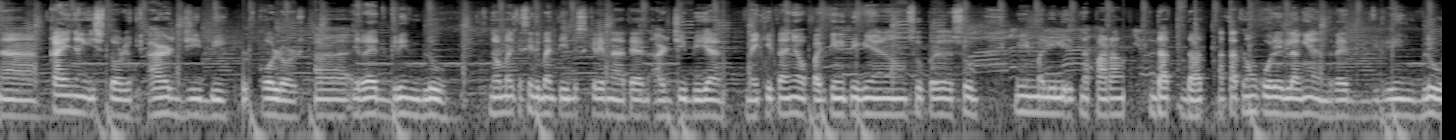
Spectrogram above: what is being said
na kaya niyang i-store yung RGB colors uh, red, green, blue. Normal kasi di ba TV screen natin RGB yan. May kita nyo pag tinitignan nyo ng super zoom may maliliit na parang dot dot at tatlong kulay lang yan red, green, blue.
